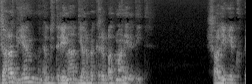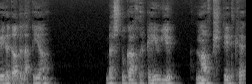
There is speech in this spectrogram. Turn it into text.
Cara duyem min ew di trêna Diyarbekir Batmanê de dît. Şalîwiyê ku pê de dadileqiya, berstûka xirqeyî wî li nav piştê diket,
